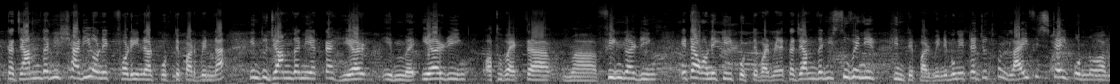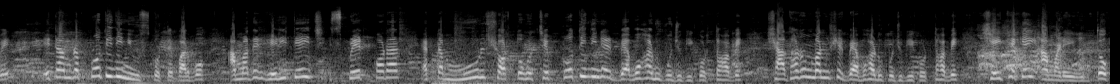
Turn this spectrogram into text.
একটা জামদানি শাড়ি অনেক ফরেনার পরতে পারবেন না, কিন্তু জামদানি একটা হেয়ার ইয়ার রিং অথবা একটা ফিঙ্গার রিং এটা অনেকেই পরতে পারবেন। একটা জামদানি সুভেনির কিনতে পারবেন এবং এটা যখন লাইফস্টাইল পণ্য হবে, এটা আমরা প্রতিদিন ইউজ করতে পারব। আমাদের হেরিটেজ স্প্রেড করার একটা মূল শর্ত হচ্ছে প্রতিদিনের ব্যবহার উপযোগী করতে হবে, সাধারণ মানুষের ব্যবহার উপযোগী করতে হবে, সেই থেকেই আমার এই উদ্যোগ।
